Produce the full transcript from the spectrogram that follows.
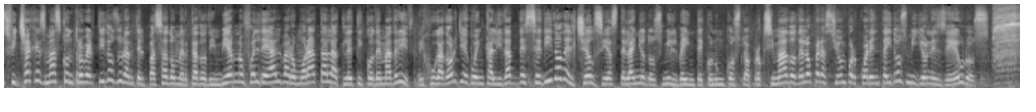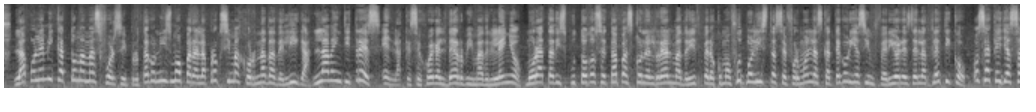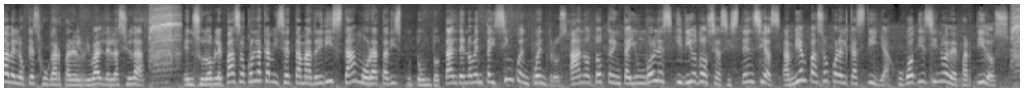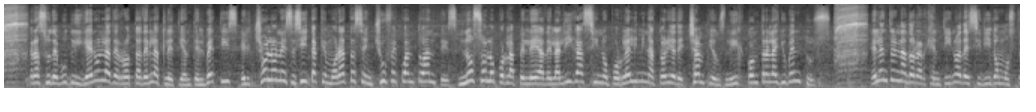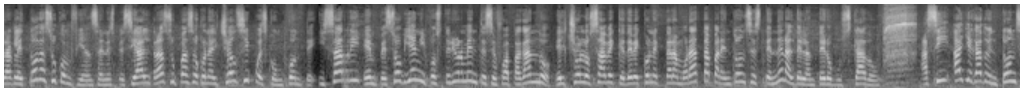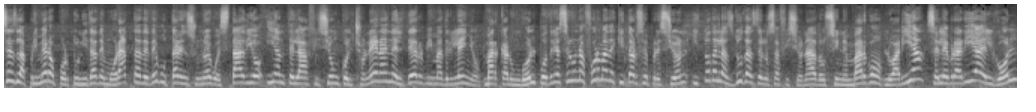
Los fichajes más controvertidos durante el pasado mercado de invierno fue el de Álvaro Morata al Atlético de Madrid. El jugador llegó en calidad de cedido del Chelsea hasta el año 2020 con un costo aproximado de la operación por 42 millones de euros. La polémica toma más fuerza y protagonismo para la próxima jornada de liga, la 23, en la que se juega el derby madrileño. Morata disputó dos etapas con el Real Madrid, pero como futbolista se formó en las categorías inferiores del Atlético, o sea que ya sabe lo que es jugar para el rival de la ciudad. En su doble paso con la camiseta madridista, Morata disputó un total de 95 encuentros, anotó 31 goles y dio 12 asistencias. También pasó por el Castilla, jugó 19 partidos. Tras su debut liguero en la derrota del Atleti ante el Betis, el Cholo necesita que Morata se enchufe cuanto antes, no solo por la pelea de la liga, sino por la eliminatoria de Champions League contra la Juventus. El entrenador argentino ha decidido mostrarle toda su confianza, en especial tras su paso con el Chelsea, pues con Conte y Sarri empezó bien y posteriormente se fue apagando. El Cholo sabe que debe conectar a Morata para entonces tener al delantero buscado. Así ha llegado entonces la primera oportunidad de Morata de debutar en su nuevo estadio y ante la afición colchonera en el derby madrileño. Marcar un gol podría ser una forma de quitarse presión y todas las dudas de los aficionados. Sin embargo, ¿lo haría? ¿Celebraría el gol?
